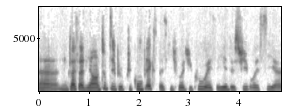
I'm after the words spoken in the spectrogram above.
Euh, donc là, ça devient un tout petit peu plus complexe parce qu'il faut du coup essayer de suivre aussi euh,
